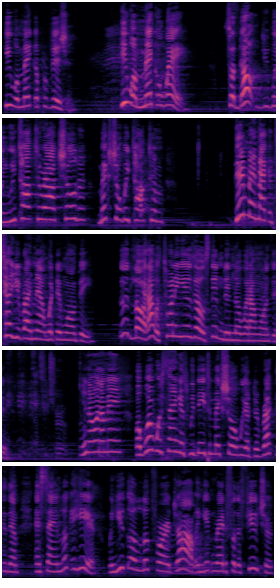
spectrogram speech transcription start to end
He will make a provision, He will make a way. So don't, when we talk to our children, make sure we talk to them. They may not can tell you right now what they want to be. Good Lord, I was 20 years old, still didn't know what I want to do. That's true. You know what I mean? But what we're saying is we need to make sure we are directing them and saying, look at here, when you go look for a job and getting ready for the future,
